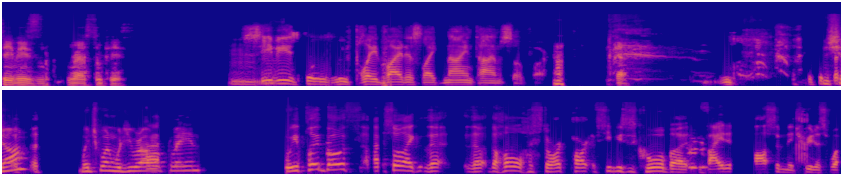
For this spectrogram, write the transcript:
CBs, rest in peace. Mm. CB's we've played Vitus like nine times so far. And Sean, which one would you rather play in? We played both. Uh, so like the, the the whole historic part of CBS is cool, but Vitus is awesome. They treat us well.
